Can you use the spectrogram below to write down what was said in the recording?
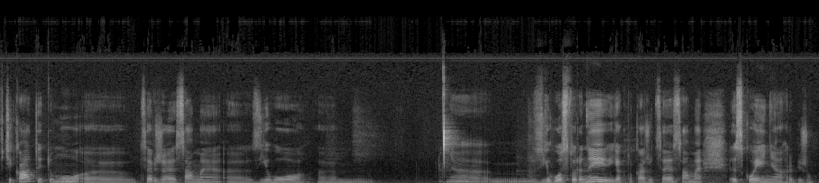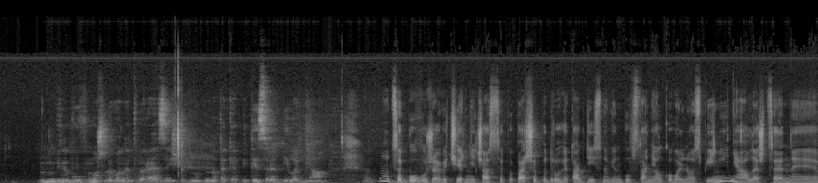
втікати, тому е, це вже саме е, з його. ем, е, З його сторони, як то кажуть, це саме скоєння грабіжу. Він був, можливо, не тверезий, щоб ну, на таке піти серед біла дня. Ну, це був уже вечірній час. Це по-перше. По-друге, так дійсно він був в стані алкогольного сп'яніння, але ж це не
